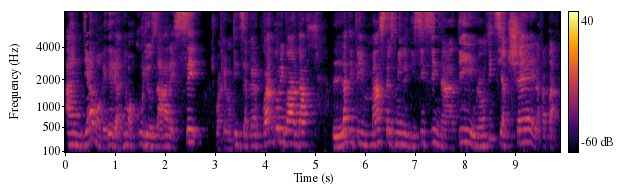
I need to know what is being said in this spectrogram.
Andiamo a vedere, andiamo a curiosare se c'è qualche notizia per quanto riguarda l'ATP Masters 1000 di Cincinnati, una notizia c'è, l'ha fatta,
